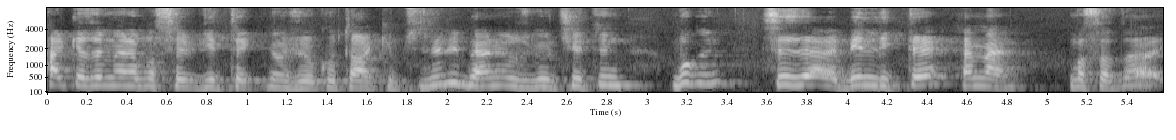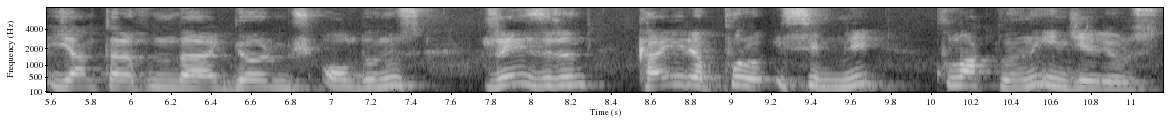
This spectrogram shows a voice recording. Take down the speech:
Herkese merhaba sevgili Teknoloji Oku takipçileri. Ben Özgür Çetin. Bugün sizlerle birlikte hemen masada yan tarafında görmüş olduğunuz Razer'ın Kaira Pro isimli kulaklığını inceliyoruz.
